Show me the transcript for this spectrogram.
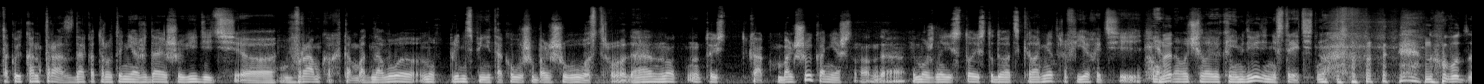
такой контраст, да, которого ты не ожидаешь увидеть э, в рамках там одного, ну, в принципе, не такого уж и большого острова, да, ну, ну то есть как, большой, конечно, да, и можно и 100, и 120 километров ехать, и ни но одного это... человека и медведя не встретить, ну. Ну, вот, э,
